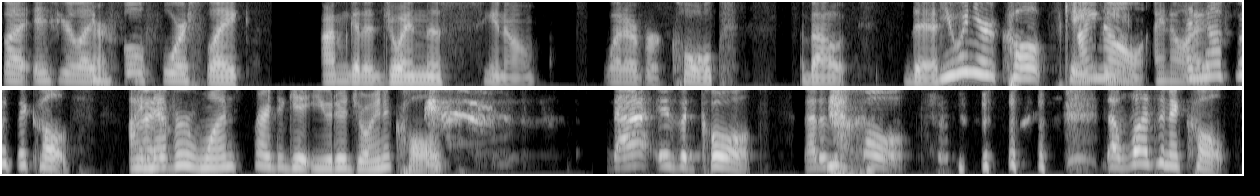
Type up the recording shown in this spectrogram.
but if you're like Sure. full force like i'm gonna join this you know whatever cult about this You and your cults, Casey. i know i know I- Enough with the cults. I, I- never once tried to get you to join a cult. that is a cult that is a cult that wasn't a cult.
